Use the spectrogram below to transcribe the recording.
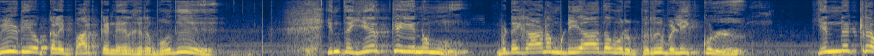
வீடியோக்களை பார்க்க நேர்கிற போது இந்த இயற்கை எனும் விடை காண முடியாத ஒரு பெருவெளிக்குள் எண்ணற்ற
